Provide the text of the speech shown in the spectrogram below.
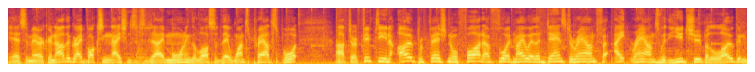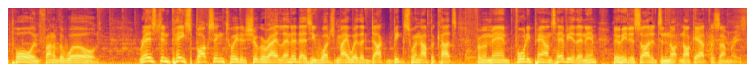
Yes, America and other great boxing nations are today mourning the loss of their once proud sport. After a 50 0 professional fighter, Floyd Mayweather danced around for eight rounds with YouTuber Logan Paul in front of the world. Rest in peace, boxing, tweeted Sugar Ray Leonard as he watched Mayweather duck big swing uppercuts from a man 40 pounds heavier than him, who he decided to not knock out for some reason.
